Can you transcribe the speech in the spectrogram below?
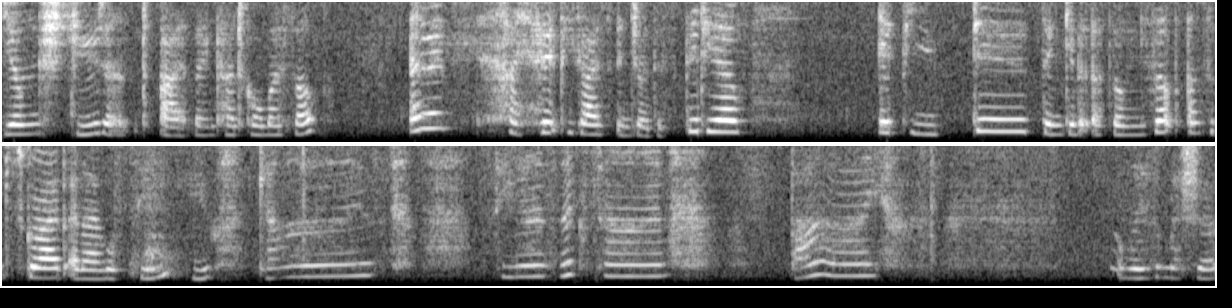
young student I think I'd call myself. Anyway I hope you guys enjoyed this video if you did, then give it a thumbs up and subscribe, and I will see you guys. See you guys next time. Bye. I'm losing my shirt.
